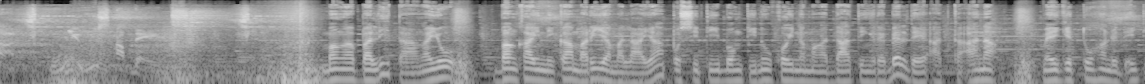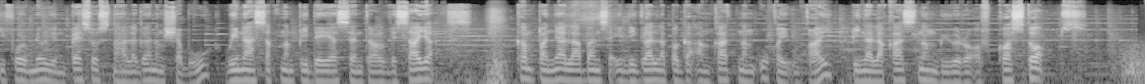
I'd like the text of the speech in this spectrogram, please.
Kilat News Updates. Mga balita ngayon. Bangkay ni Ka Maria Malaya positibong tinukoy ng mga dating rebelde at kaanak. Mahigit 284 million pesos na halaga ng shabu, winasak ng PIDEA Central Visayas. Kampanya laban sa iligal na pag-aangkat ng ukay-ukay, pinalakas ng Bureau of Customs.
